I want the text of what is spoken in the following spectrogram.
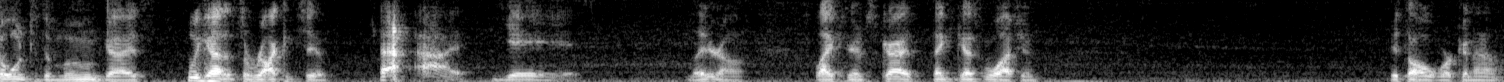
Going to the moon, guys. We got us a rocket ship. yeah. Later on. Like, share, and subscribe. Thank you guys for watching. It's all working out.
